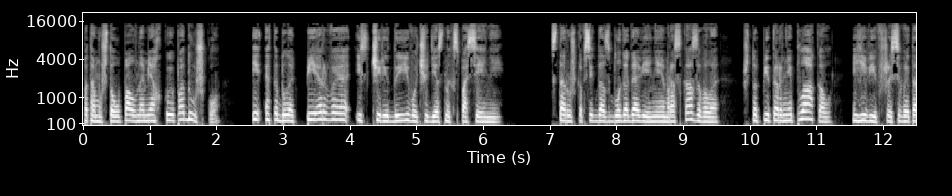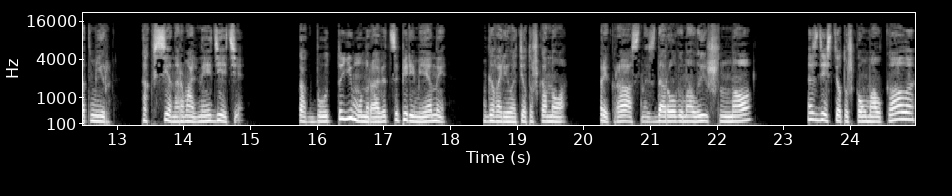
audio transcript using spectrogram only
потому что упал на мягкую подушку, и это было первое из череды его чудесных спасений. Старушка всегда с благоговением рассказывала, что Питер не плакал, явившись в этот мир, как все нормальные дети. «Как будто ему нравятся перемены», — говорила тетушка Но. «Прекрасный, здоровый малыш, но...» Здесь тетушка умолкала,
